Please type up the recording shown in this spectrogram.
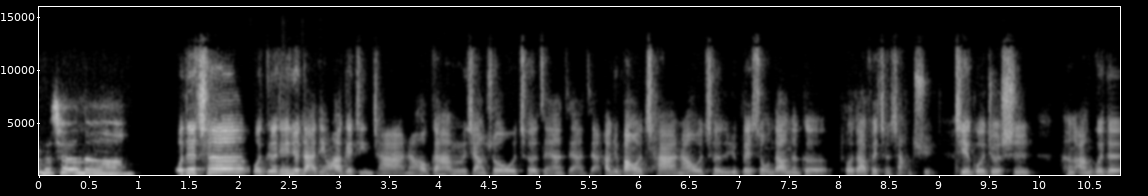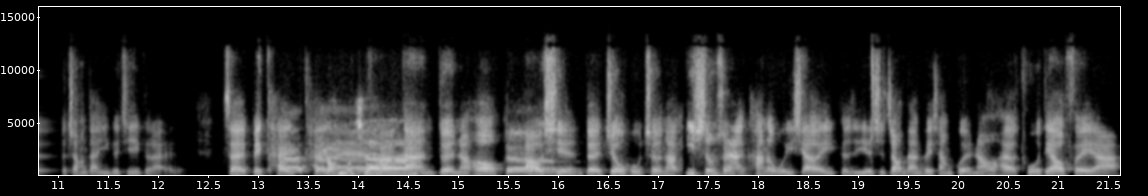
你的车呢？我的车，我隔天就打电话给警察，然后跟他们讲说我车怎样怎样怎样，他们就帮我查，然后我车子就被送到那个拖到废车场去，结果就是很昂贵的账单一个接一个来的。在被开开罚单，对，然后保险，对，救护车，然后医生虽然看了我一下而已，可是也是账单非常贵，然后还有拖吊费啊，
